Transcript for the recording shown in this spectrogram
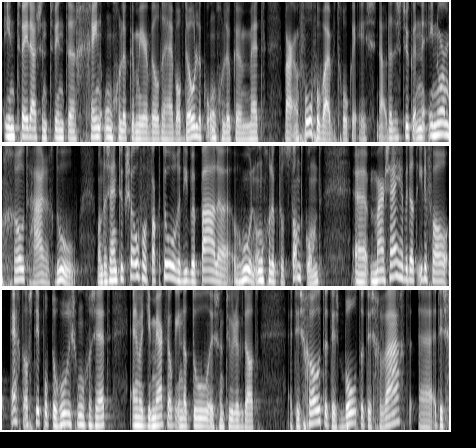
in 2020 geen ongelukken meer wilde hebben of dodelijke ongelukken met waar een Volvo bij betrokken is. Nou, dat is natuurlijk een enorm groot harig doel. Want er zijn natuurlijk zoveel factoren die bepalen hoe een ongeluk tot stand komt. Uh, maar zij hebben dat in ieder geval echt als tip op de horizon gezet. En wat je merkt ook in dat doel is natuurlijk dat het is groot, het is bold, het is gewaagd, uh, het, is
